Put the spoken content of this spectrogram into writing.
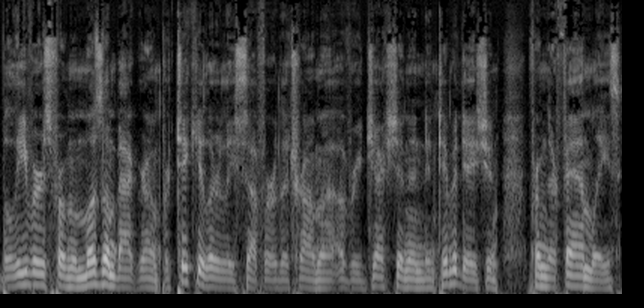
Believers from a Muslim background particularly suffer the trauma of rejection and intimidation from their families,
